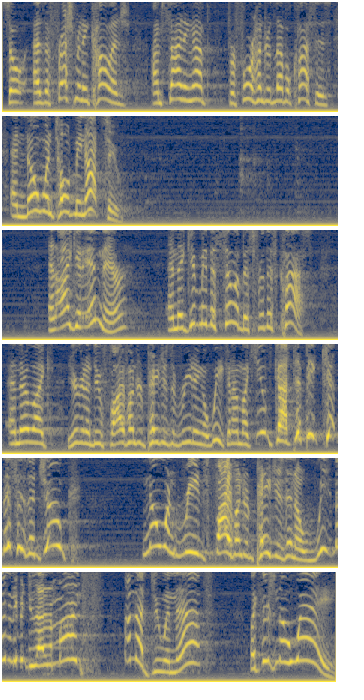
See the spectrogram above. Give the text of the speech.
So, as a freshman in college, I'm signing up for 400 level classes, and no one told me not to. And I get in there, and they give me the syllabus for this class. And they're like, You're going to do 500 pages of reading a week. And I'm like, You've got to be kidding. This is a joke. No one reads 500 pages in a week. They don't even do that in a month. I'm not doing that. Like, there's no way.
